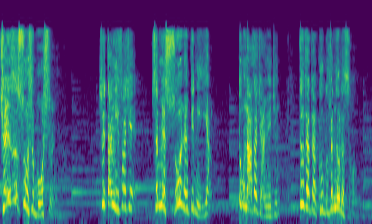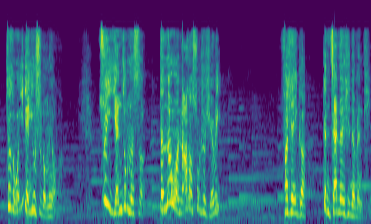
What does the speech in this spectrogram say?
全是硕士博士。所以当你发现身边所有人跟你一样，都拿着奖学金，都在这苦苦奋斗的时候，这是我一点优势都没有了。最严重的是，等到我拿到硕士学位。发现一个更灾难性的问题，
